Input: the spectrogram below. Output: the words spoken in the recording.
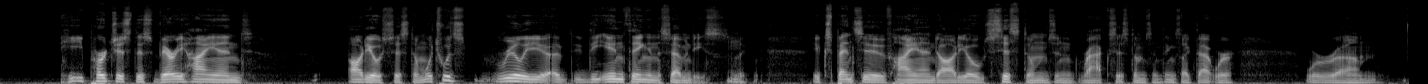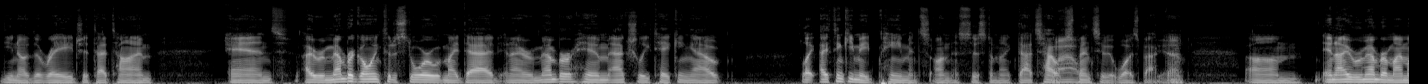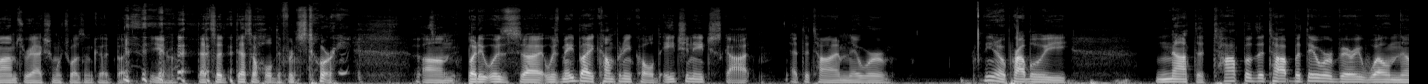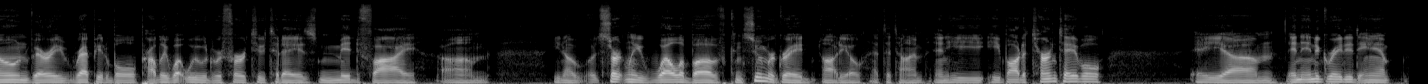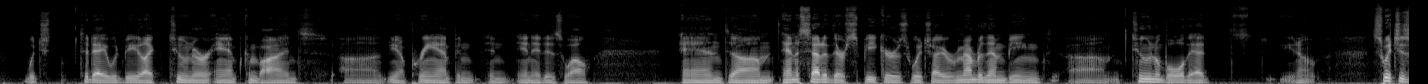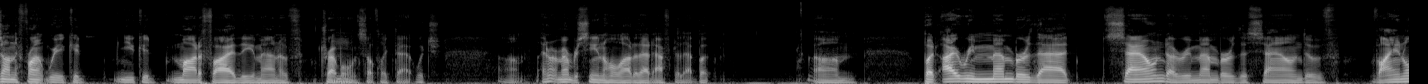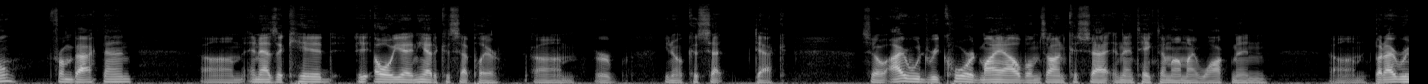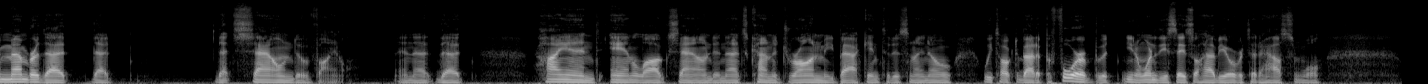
he purchased this very high end audio system, which was really uh, the in thing in the 70s. Like, expensive high end audio systems and rack systems and things like that were were um, you know the rage at that time. And I remember going to the store with my dad, and I remember him actually taking out, like, I think he made payments on this system. Like, that's how Wow. expensive it was back Yeah. then. Um, and I remember my mom's reaction, which wasn't good, but you know, that's a that's a whole different story. Um, but it was uh, it was made by a company called H and H Scott at the time. They were, you know, probably not the top of the top, but they were very well known, very reputable. Probably what we would refer to today as mid-fi. Um, you know, certainly well above consumer grade audio at the time. And he he bought a turntable, a um, an integrated amp, which today would be like tuner amp combined. Uh, you know, preamp in, in in it as well and um, and a set of their speakers, which I remember them being um, tunable. They had you know switches on the front where you could you could modify the amount of treble and stuff like that. Which um, I don't remember seeing a whole lot of that after that, but um, but I remember that sound. I remember the sound of vinyl from back then. Um, and as a kid, it, oh yeah, and he had a cassette player, um, or you know, cassette deck. So I would record my albums on cassette and then take them on my Walkman. Um, but I remember that that that sound of vinyl and that that high end analog sound, and that's kind of drawn me back into this. And I know we talked about it before, but you know, one of these days I'll have you over to the house and we'll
